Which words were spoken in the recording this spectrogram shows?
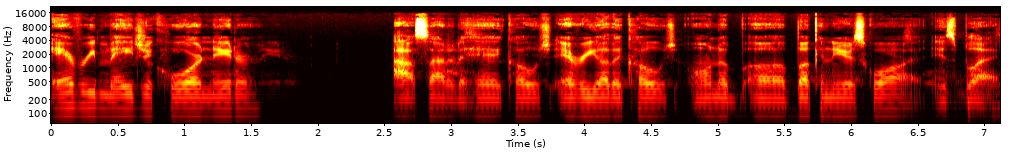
every major coordinator outside of the head coach, every other coach on the uh, Buccaneer squad is black.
